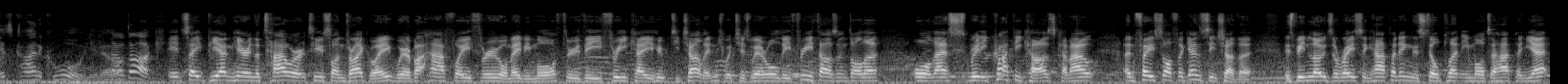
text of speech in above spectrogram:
it's kind of cool, you know? dark. It's 8 p.m. here in the tower at Tucson Dragway. We're about halfway through, or maybe more, through the 3K Hoopty Challenge, which is where all the $3,000 or less really crappy cars come out and face off against each other. There's been loads of racing happening. There's still plenty more to happen yet,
